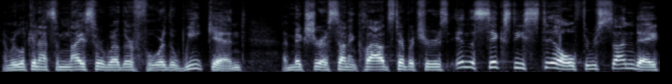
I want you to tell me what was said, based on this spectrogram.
And we're looking at some nicer weather for the weekend. A mixture of sun and clouds, temperatures in the 60s still through Sunday.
